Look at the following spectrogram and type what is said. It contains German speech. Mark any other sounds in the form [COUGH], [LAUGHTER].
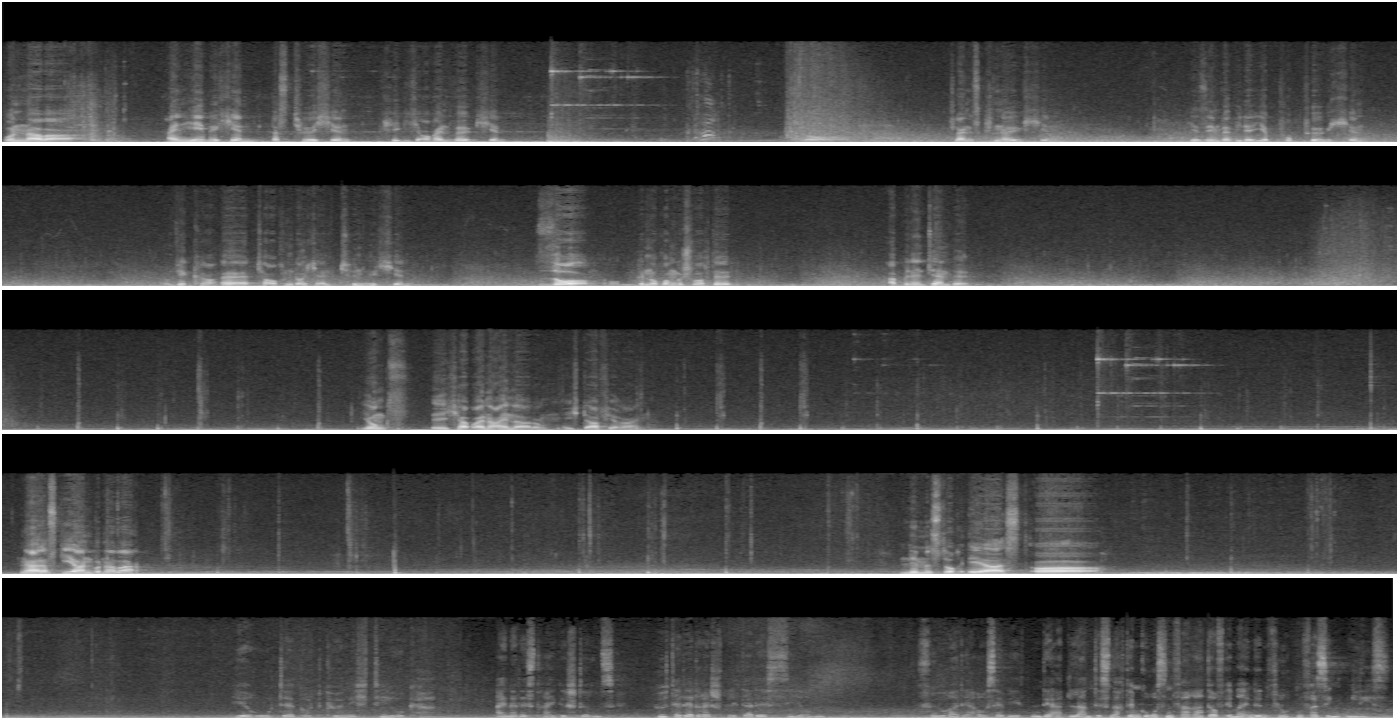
Wunderbar. Ein Hebelchen, das Türchen. Kriege ich auch ein Wölkchen? So. Kleines Knöllchen. Hier sehen wir wieder ihr Popöchen. Und wir äh, tauchen durch ein Tünnelchen. So, genug rumgeschwuchtelt. Ab in den Tempel. Jungs, ich habe eine Einladung. Ich darf hier rein. Na, das Gion, wunderbar. Nimm es doch erst. Oh. Hier ruht der Gottkönig Tiokan, einer des Dreigestirns, Hüter der drei Splitter des Sion, Führer der Auserwählten, der Atlantis nach dem großen Verrat auf immer in den Fluten versinken ließ.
